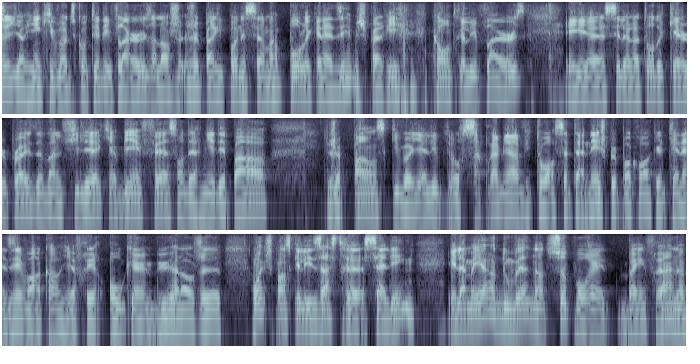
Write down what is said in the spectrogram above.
il n'y a rien qui va du côté des Flyers. Alors, je, je parie pas nécessairement pour le Canadien, mais je parie contre les Flyers. Et euh, c'est le retour de Carey Price devant le filet, qui a bien fait à son dernier départ. Je pense qu'il va y aller pour sa première victoire cette année. Je peux pas croire que le Canadien va encore y offrir aucun but. Alors, je, ouais, je pense que les astres s'alignent. Et la meilleure nouvelle dans tout ça, pour être bien franc, là,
